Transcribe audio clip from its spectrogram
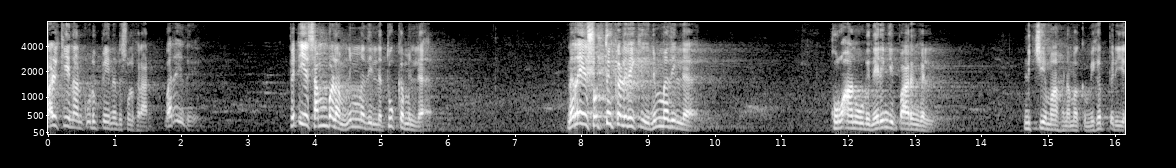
வாழ்க்கையை நான் கொடுப்பேன் என்று சொல்கிறான். வரையுது பெரிய சம்பளம் நிம்மதி இல்லை தூக்கம் இல்லை நிறைய சொத்துக்கள் இருக்கு நிம்மதி இல்லை குர்ஆனோடு நெருங்கி பாருங்கள். நிச்சயமாக நமக்கு மிகப்பெரிய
